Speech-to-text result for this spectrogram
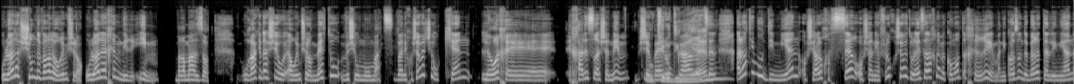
הוא לא ידע שום דבר על ההורים שלו, הוא לא ידע איך הם נראים ברמה הזאת. הוא רק ידע שההורים שלו מתו ושהוא מאומץ. ואני חושבת שהוא כן, לאורך אה, 11 השנים שבהן כאילו הוא גר דמיין? אצל... אני לא יודעת אם הוא דמיין, או שהיה לו חסר, או שאני אפילו חושבת אולי זה הלך למקומות אחרים. אני כל הזמן מדברת על עניין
